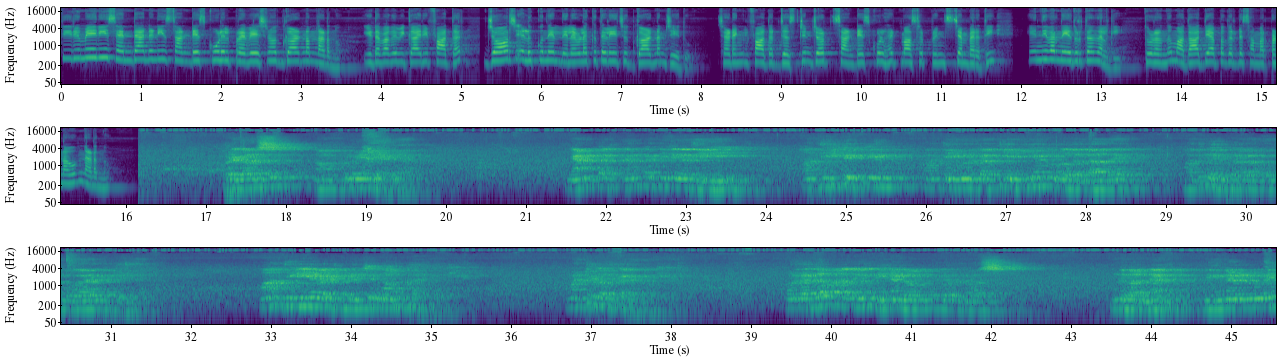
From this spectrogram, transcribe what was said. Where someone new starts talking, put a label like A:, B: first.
A: തിരുമേനി saint Antony Sunday സ്കൂളിൽ പ്രവേശനോദ്ഘാടനം നടന്നു. ഇടവക വികാരി ഫാദർ ജോർജ് എളുക്കുന്നിൽ നിലവിളക്ക് തെളിയിച്ച് ഉദ്ഘാടനം ചെയ്തു. ചടങ്ങിൽ father Justin George Sunday school head master Prince Chembarathi എന്നിവർ നേതൃത്വം നൽകി. തുടർന്ന് മതാധ്യാപകരുടെ സമർപ്പണവും നടന്നു.
B: പ്രകാശം നമുക്ക് വേണ്ടിയല്ല. ഞാൻ ഞാൻ കത്തിക്കുന്ന തിരി ആ തിരിക്കൊരിക്കലും ആ തിരിയോട് കത്തി എരിയുക എന്നുള്ളതല്ലാതെ അതിനൊരു പ്രകാരം ഉപകാരപ്പെട്ടില്ല. ആ തിരിയെ വഴിപിടിച്ച് നമുക്ക് മറ്റുള്ളവർക്ക് അനുഭവിക്കാം കർത്താവ് നിങ്ങൾ എന്ന് പറഞ്ഞാൽ നിങ്ങളിലൂടെ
